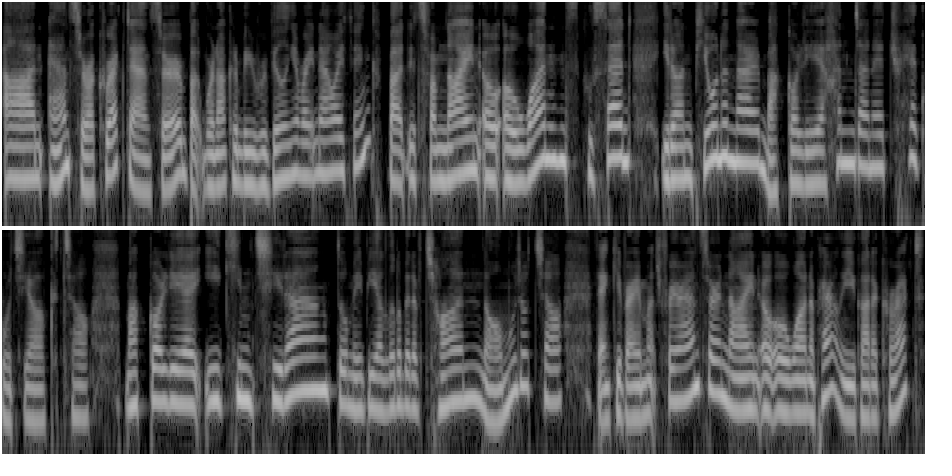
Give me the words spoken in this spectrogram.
an answer, a correct answer, but we're not going to be revealing it right now, I think. But it's from 9001 who said, 이런 비 오는 날 막걸리의 한 잔의 최고지요. 그쵸? 막걸리에 이 김치랑 또 maybe a little bit of 전 너무 좋죠. Thank you very much for your answer, 9001. Apparently you got it correct.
